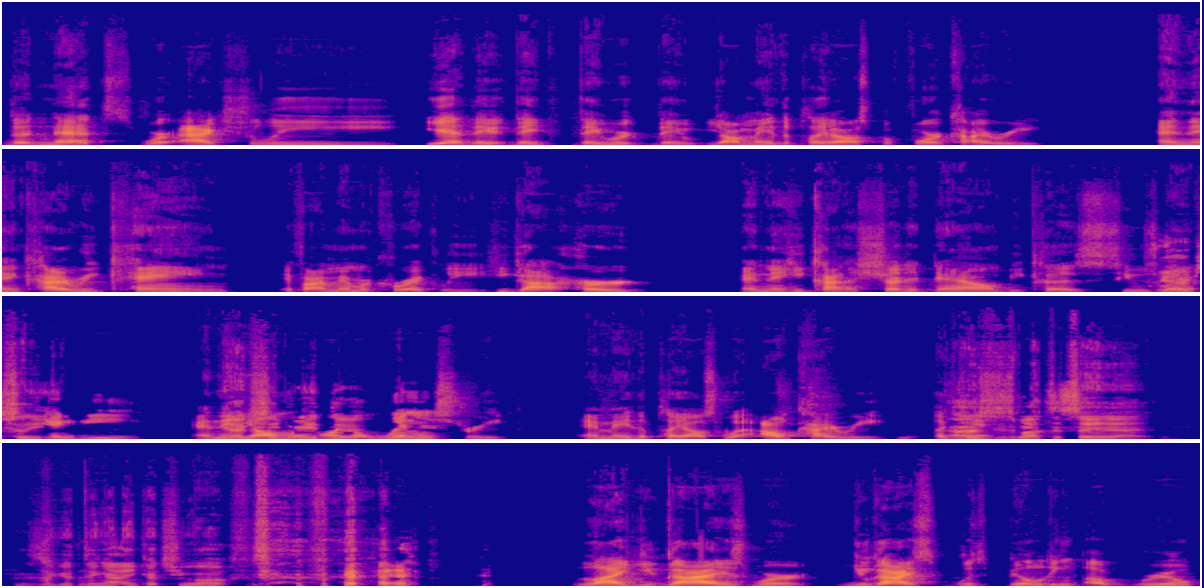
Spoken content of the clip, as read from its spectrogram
the Nets were actually yeah they they they were they y'all made the playoffs before Kyrie, and then Kyrie came if I remember correctly he got hurt and then he kind of shut it down because he was actually KD and then y'all went on a winning streak and made the playoffs without Kyrie I was just about to say that. It's a good thing I didn't cut you off. like you guys were you guys was building a real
